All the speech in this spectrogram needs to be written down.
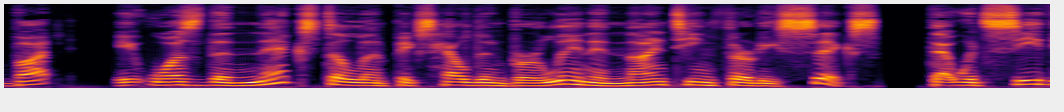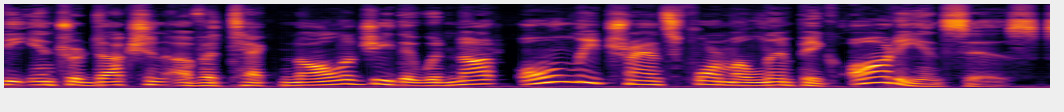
But it was the next Olympics held in Berlin in 1936 that would see the introduction of a technology that would not only transform Olympic audiences,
